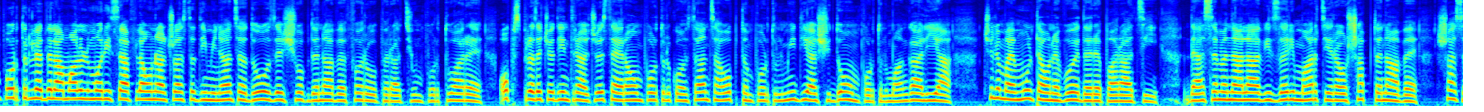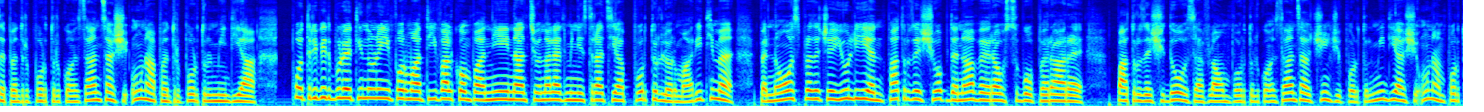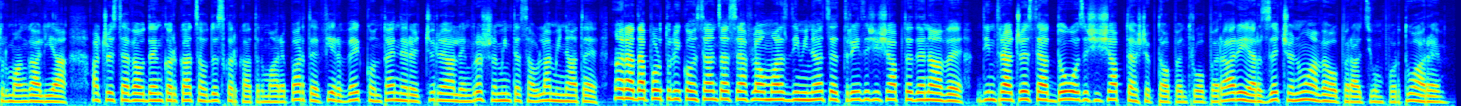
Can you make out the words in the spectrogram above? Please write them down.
În porturile de la malul Mării se aflau în această dimineață 28 de nave fără operațiuni portoare. 18 dintre acestea erau în portul Constanța, 8 în portul Midia și 2 în portul Mangalia. Cele mai multe au nevoie de reparații. De asemenea, la avizării marți erau 7 nave, 6 pentru portul Constanța și una pentru portul Midia. Potrivit buletinului informativ al Companiei Naționale Administrația Porturilor Maritime, pe 19 iulie 48 de nave erau sub operare. 42 se aflau în portul Constanța, 5 în portul Midia și una în portul Mangalia. Acestea aveau de încărcat sau descărcat în mare parte fier vechi, containere, cereale, îngrășăminte sau laminate. În rada portului Constanța se aflau marți dimineață 37 de nave. Dintre acestea, 27 așteptau pentru operare, iar 10 nu aveau operațiuni portoare.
